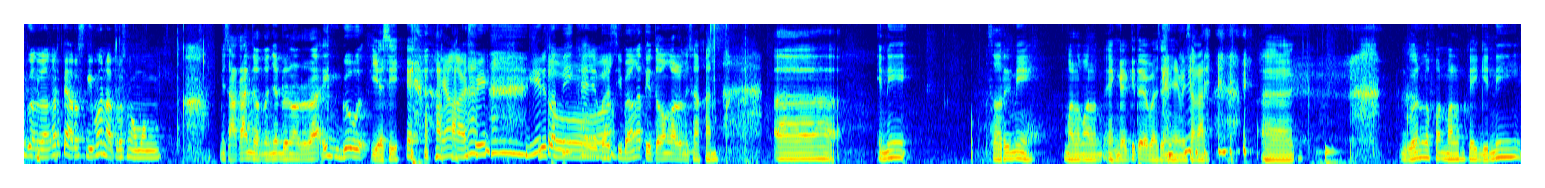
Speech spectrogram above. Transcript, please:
juga nggak ngerti harus gimana terus ngomong. Misalkan contohnya donor darah, ih gue iya sih. ya nggak sih? Ya, gitu. tapi kayak basi banget itu kalau misalkan eh ini sorry nih malam-malam eh enggak gitu ya bahasanya misalkan eh gue nelfon malam kayak gini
